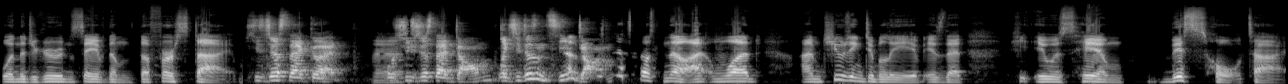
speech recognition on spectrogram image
when the dragoon saved them the first time. He's just that good. Yeah. Or she's just that dumb. Like, she doesn't seem dumb. Supposed- no, I, what I'm choosing to believe is that he, it was him this whole time.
